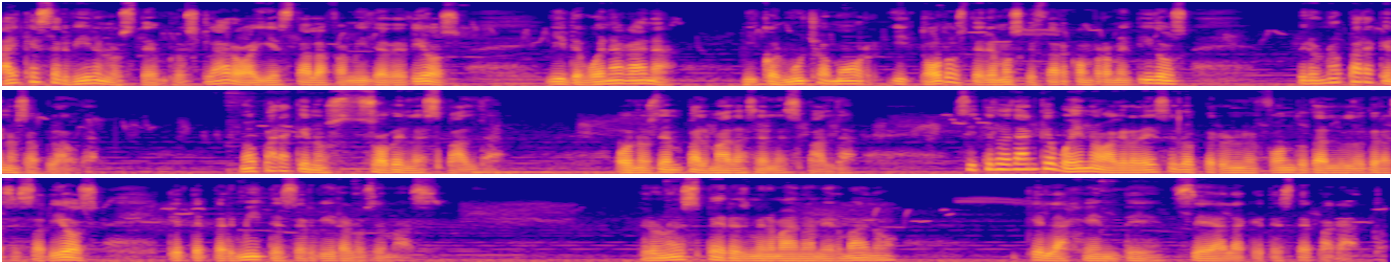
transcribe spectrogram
Hay que servir en los templos, claro, ahí está la familia de Dios. Y de buena gana, y con mucho amor, y todos tenemos que estar comprometidos, pero no para que nos aplaudan, no para que nos soben la espalda, o nos den palmadas en la espalda. Si te lo dan, qué bueno, agradecelo, pero en el fondo dale las gracias a Dios que te permite servir a los demás. Pero no esperes, mi hermana, mi hermano, que la gente sea la que te esté pagando.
